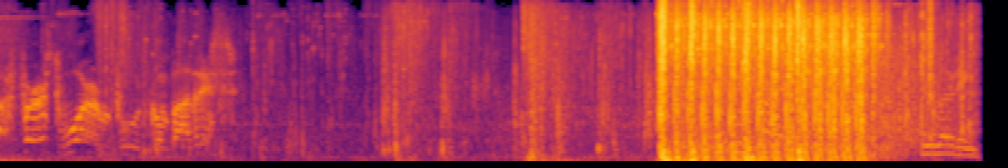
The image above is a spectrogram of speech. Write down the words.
Our first worm food, compadres. Reloading.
